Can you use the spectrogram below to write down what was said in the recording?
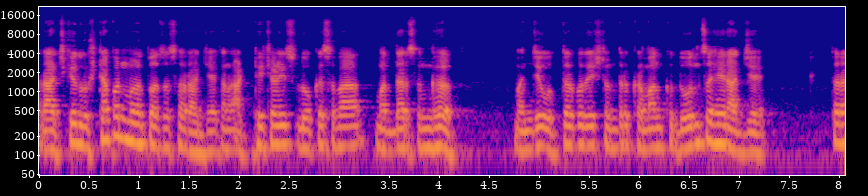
राजकीयदृष्ट्या पण महत्त्वाचं असं राज्य आहे. कारण अठ्ठेचाळीस लोकसभा मतदारसंघ म्हणजे उत्तर प्रदेश नंतर क्रमांक दोनचं हे राज्य आहे. तर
